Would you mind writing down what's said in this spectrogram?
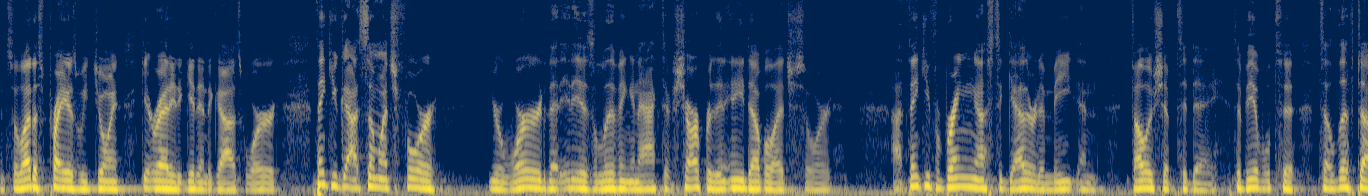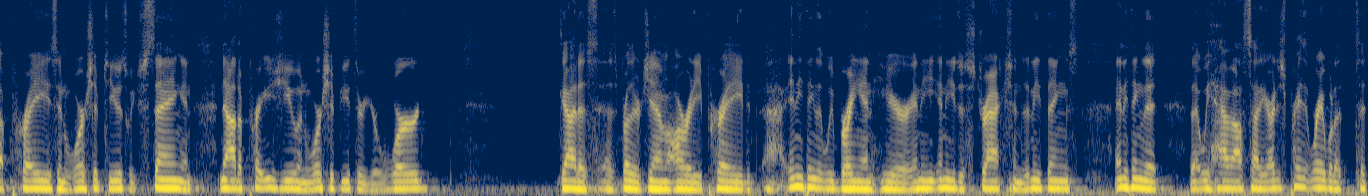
And so let us pray as we join, get ready to get into God's word. Thank you, God, so much for your word that it is living and active, sharper than any double edged sword. I thank you for bringing us together to meet and fellowship today, to be able to, to lift up praise and worship to you as we've sang, and now to praise you and worship you through your word. God, as, as Brother Jim already prayed, uh, anything that we bring in here, any any distractions, anything, anything that, that we have outside here, I just pray that we're able to, to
